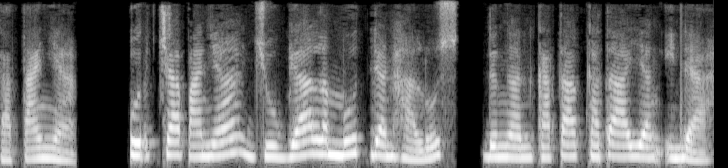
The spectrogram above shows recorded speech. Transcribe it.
katanya. Ucapannya juga lembut dan halus, dengan kata-kata yang indah.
